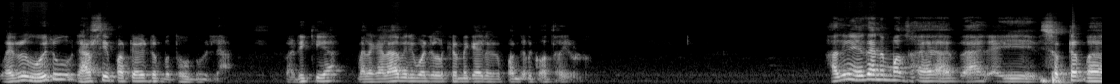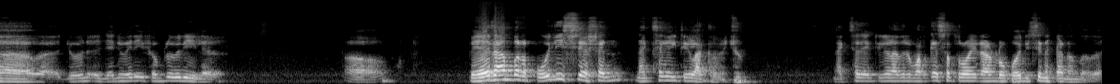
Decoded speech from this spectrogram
ഒരു ഒരു രാഷ്ട്രീയ പാർട്ടിയായിട്ടും ബന്ധമൊന്നുമില്ല. പഠിക്കുക പല കലാപരിപാടികളൊക്കെ ഉണ്ടെങ്കിൽ അതിലൊക്കെ പങ്കെടുക്കുക അത്രയേ ഉള്ളൂ. അതിന് ഏതാനും ഈ സെപ്റ്റംബർ ജൂൺ ജനുവരി ഫെബ്രുവരിയിൽ പേരാമ്പ്ര പോലീസ് സ്റ്റേഷൻ നക്സലൈറ്റുകൾ ആക്രമിച്ചു. നക്സലൈറ്റുകൾ അതിൽ വർഗശത്രുവായിട്ടാണല്ലോ പോലീസിനെ കാണുന്നത്.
